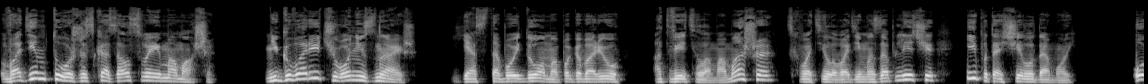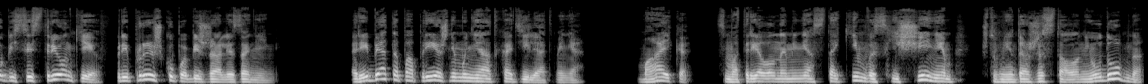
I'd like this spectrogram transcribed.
Вадим тоже сказал своей мамаше. «Не говори, чего не знаешь». «Я с тобой дома поговорю», ответила мамаша, схватила Вадима за плечи и потащила домой. Обе сестренки в припрыжку побежали за ними. Ребята по-прежнему не отходили от меня. Майка смотрела на меня с таким восхищением, что мне даже стало неудобно.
